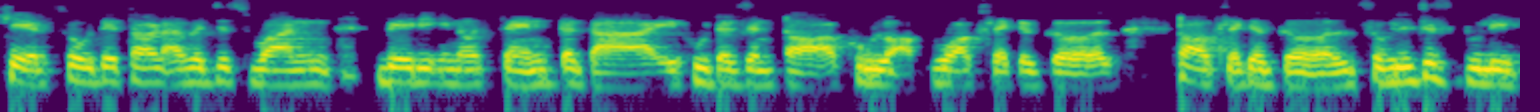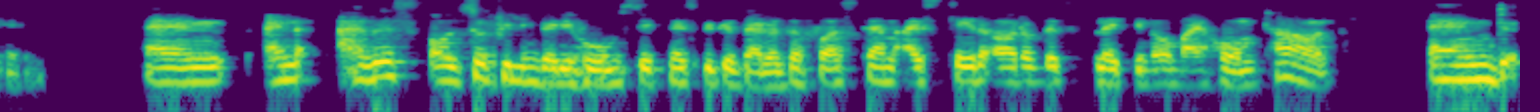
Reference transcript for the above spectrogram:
care. So they thought I was just one very innocent guy who doesn't talk, who walks like a girl, talks like a girl. So we'll just bully him and and i was also feeling very homesickness because that was the first time i stayed out of this like you know my hometown and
